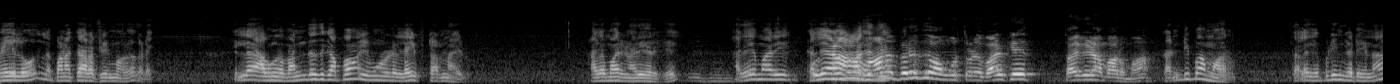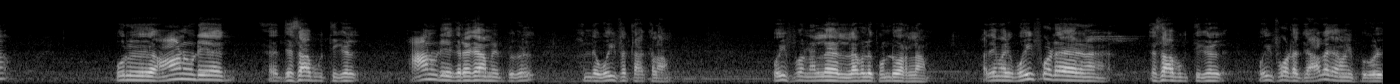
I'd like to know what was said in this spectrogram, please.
மேலோ இல்லை பணக்கார ஃபீமேலோ கிடைக்கும். இல்லை அவங்க வந்ததுக்கப்புறம் இவங்களோட லைஃப் டர்ன் ஆகிடும் அது மாதிரி நிறைய இருக்குது அதே மாதிரி கல்யாணம் ஆன பிறகு அவங்க ஒருத்தருடைய வாழ்க்கையே தலைகீழா மாறுமா? கண்டிப்பாக மாறும். தலை எப்படின்னு கேட்டிங்கன்னா ஒரு ஆணுடைய திசாபுக்திகள் ஆணுடைய கிரக அமைப்புகள் அந்த ஒய்ஃபை தாக்கலாம். ஒய்ஃபை நல்ல லெவலுக்கு கொண்டு வரலாம். அதே மாதிரி ஒய்ஃபோட தசாபுக்திகள் ஒய்ஃபோட ஜாதக அமைப்புகள்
